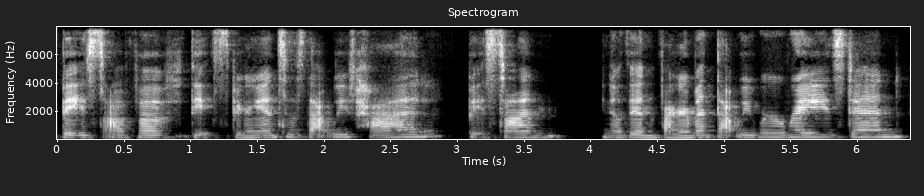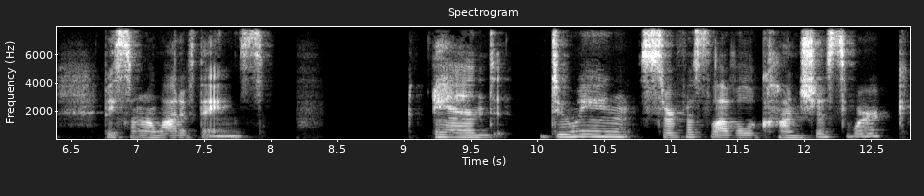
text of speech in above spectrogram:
based off of the experiences that we've had, based on, you know, the environment that we were raised in, based on a lot of things. And doing surface level conscious work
